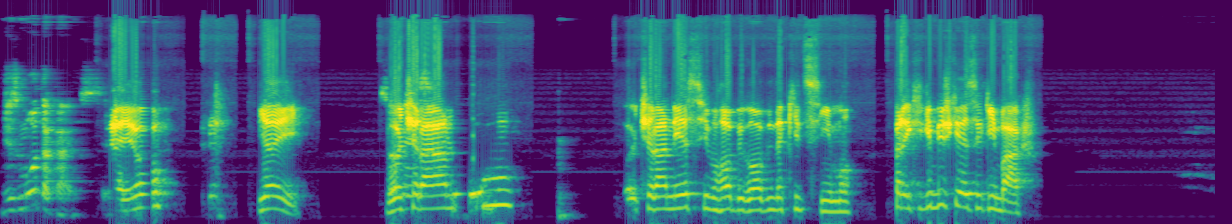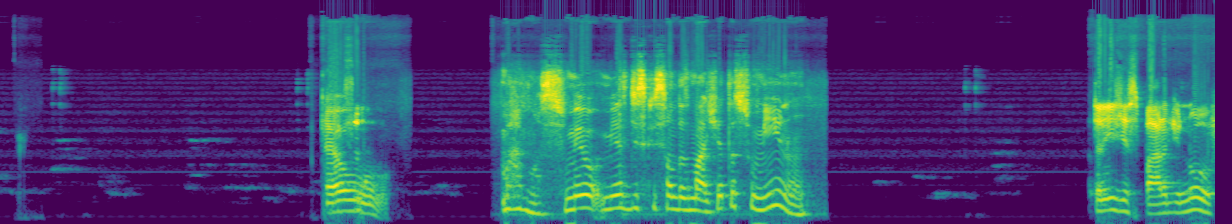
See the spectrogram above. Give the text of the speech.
Desmuta, Caio. É eu. E aí? Só Vou tirar no. Vou tirar nesse Hobgoblin daqui de cima. Peraí, que, que bicho que é esse aqui embaixo? É o. Ah, moço, meu, minha descrição das magias tá sumindo. Três disparos de novo.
